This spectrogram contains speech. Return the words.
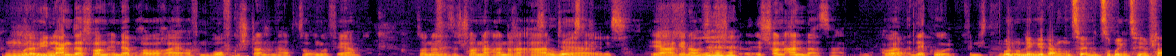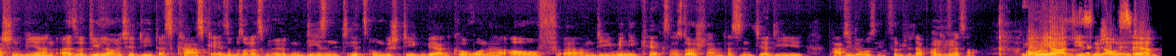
Mhm, Oder wie genau. lang das schon in der Brauerei auf dem Hof gestanden hat, so ungefähr. Sondern es ist schon eine andere Art der. Case. Ja, genau. Es ist, ist schon anders halt. ne? Aber Ja. sehr cool, finde ich. Find Und um den Gedanken zu Ende zu bringen zu den Flaschenbieren, also die Leute, die das Cask Ale so besonders mögen, die sind jetzt umgestiegen während Corona auf ähm, die Mini-Kegs aus Deutschland. Das sind ja die Partydosen, 5 Liter Partyfässer. Die Oh ja, die sind auch sehr,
